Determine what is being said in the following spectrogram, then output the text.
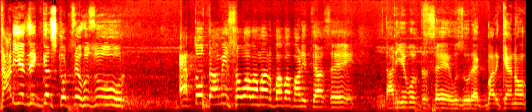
দাঁড়িয়ে জিজ্ঞেস করছে, হুজুর, এত দামি স্বভাব আমার বাবা বাড়িতে আছে? দাঁড়িয়ে বলতেছে, হুজুর, একবার কেন?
